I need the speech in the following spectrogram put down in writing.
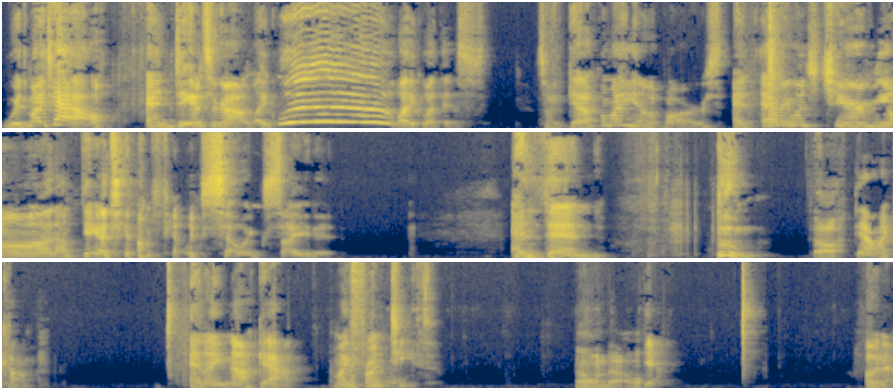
with my towel and dance around like, woo, like what this. So I get up on my handlebars and everyone's cheering me on. I'm dancing. I'm feeling so excited. And then, boom, uh. Down I come. And I knock out my front teeth. Oh no. Yeah. Oh no.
